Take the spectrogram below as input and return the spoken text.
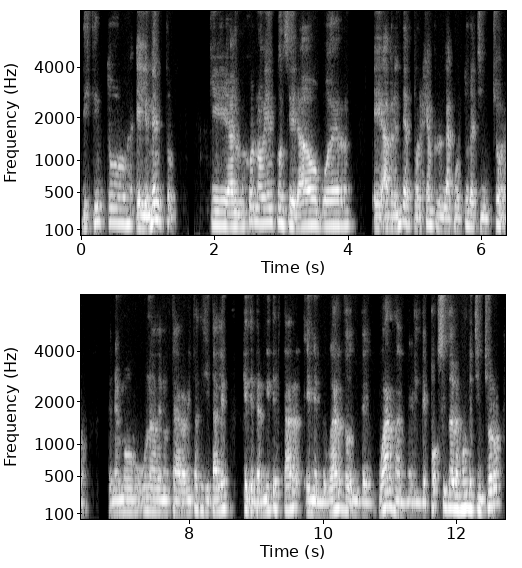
distintos elementos que a lo mejor no habían considerado poder eh, aprender. Por ejemplo, la cultura chinchorro. Tenemos una de nuestras herramientas digitales que te permite estar en el lugar donde guardan el depósito de las bombas chinchorro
